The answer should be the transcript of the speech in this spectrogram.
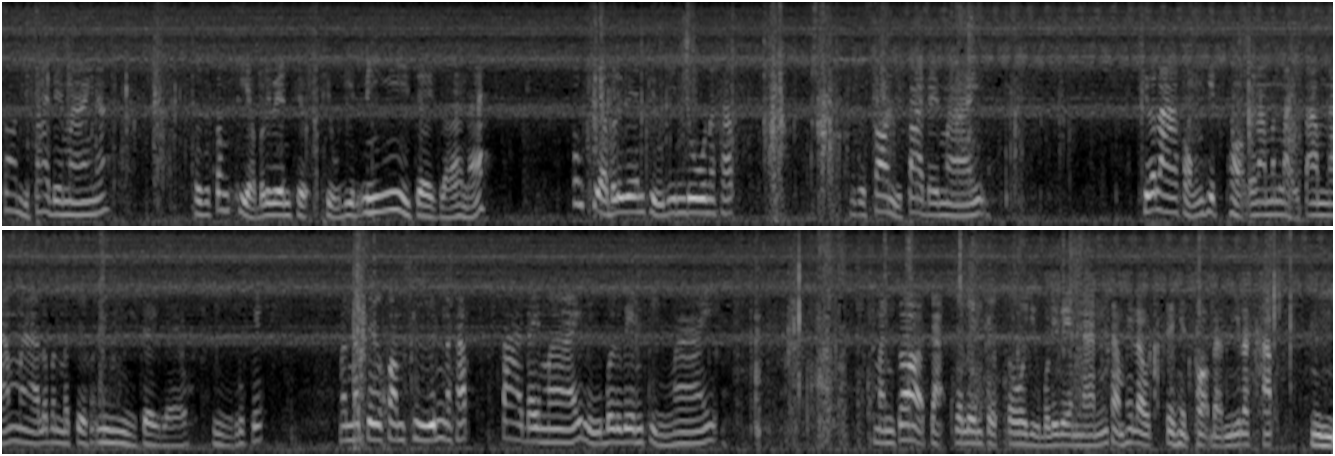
ซ่อนอยู่ใต้ใบไม้นะ เราจะต้องเขี่ยบริเวณผิวผิวดินนี่เจออีกแล้วเห็นะ ต้องเขี่ยบริเวณผิวดินดูนะครับ มันจะซ่อนอยู่ใต้ใบไม้ เชื้อราของเห็ดเพาะเวลามันไหลตามน้ำมา แล้วมันมาเจอนี่เจอแล้วนี่ลูกเล็ก มันมาเจอความชื้นนะครับ ใต้ใบไม้หรือบริเวณกิ่งไม้ มันก็จะเจริญเติบโตอยู่บริเวณนั้นทำให้เราเจอเห็ดเพาะแบบนี้ละครับ นี่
